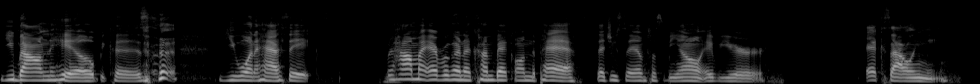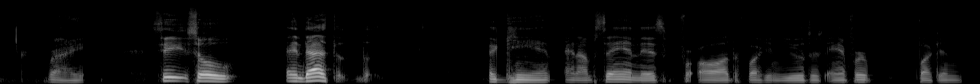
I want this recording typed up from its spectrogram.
you bound to hell because you want to have sex. But how am i ever gonna come back on the path that you say i'm supposed to be on if you're exiling me? Right. See, so and that's again, and I'm saying this for all the fucking users and for fucking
